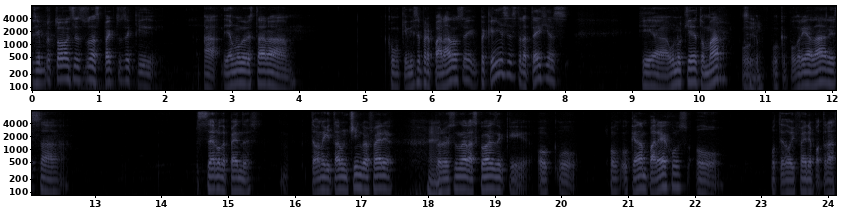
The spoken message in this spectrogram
Siempre todos esos aspectos de que ah, ya uno debe estar, ah, como quien dice, preparándose. Pequeñas estrategias que ah, uno quiere tomar o, Sí. que, o que podría dar es ah, cero dependes. Te van a quitar un chingo de feria, eh, pero es una de las cosas de que o, o, o, o quedan parejos o, te doy feria para atrás.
